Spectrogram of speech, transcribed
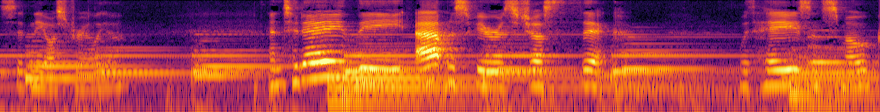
Sydney, Australia. And today, the atmosphere is just thick with haze and smoke.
